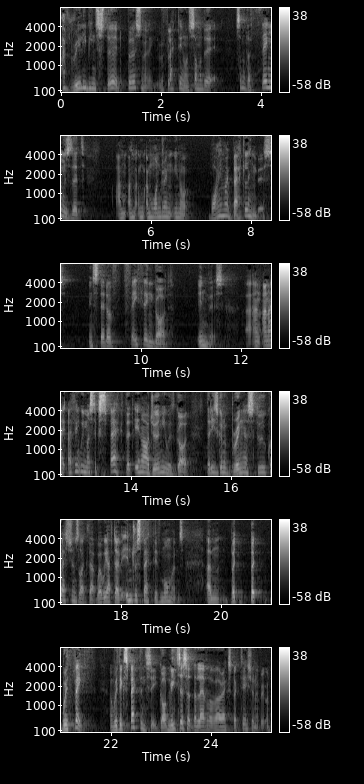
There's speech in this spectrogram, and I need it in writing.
I've really been stirred personally, reflecting on some of the, some of the things that I'm, I'm, I'm wondering, you know, why am I battling this instead of faith in God in this? And, and I, I think we must expect that in our journey with God, that He's going to bring us through questions like that, where we have to have introspective moments. Um, but, but with faith and with expectancy, God meets us at the level of our expectation, everyone.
